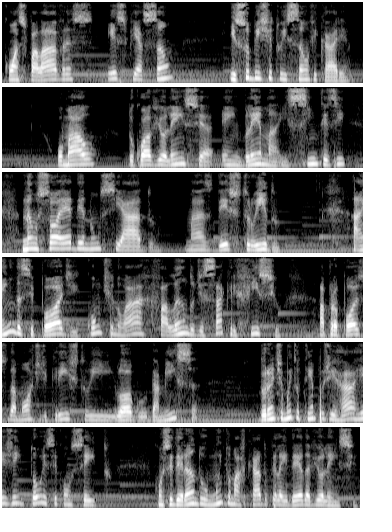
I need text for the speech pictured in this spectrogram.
com as palavras expiação e substituição vicária. O mal do qual a violência é emblema e síntese, não só é denunciado, mas destruído. Ainda se pode continuar falando de sacrifício a propósito da morte de Cristo e logo da missa? Durante muito tempo, Girard rejeitou esse conceito, considerando-o muito marcado pela ideia da violência,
